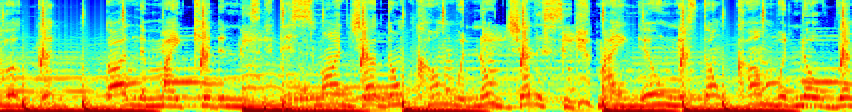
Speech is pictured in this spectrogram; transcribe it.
Put good all in my kidneys. This small gel don't come with no jealousy. My illness don't come with no remedy.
